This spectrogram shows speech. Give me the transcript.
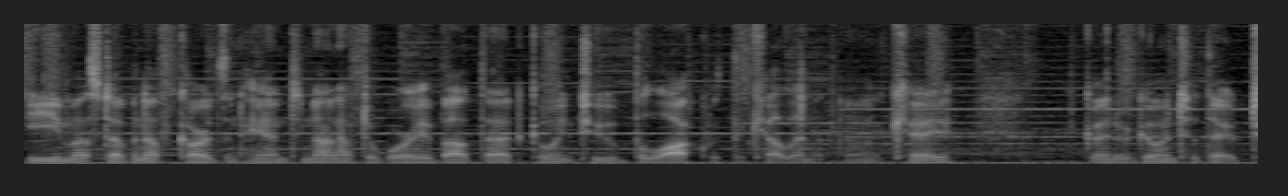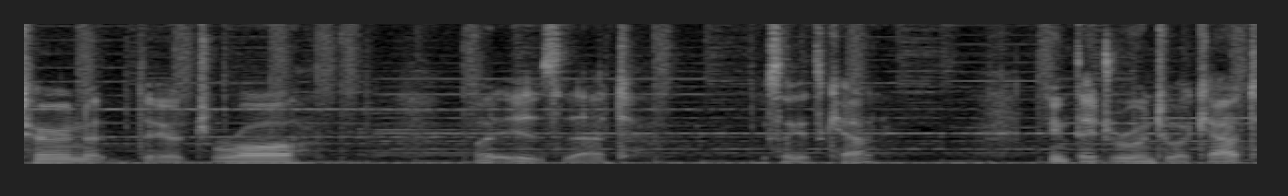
He must have enough cards in hand to not have to worry about that. Going to block with the Kallen. Okay. Going to go into their turn, their draw. What is that? Looks like it's cat. I think they drew into a cat.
